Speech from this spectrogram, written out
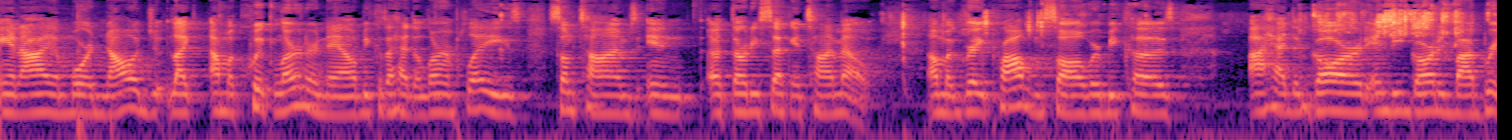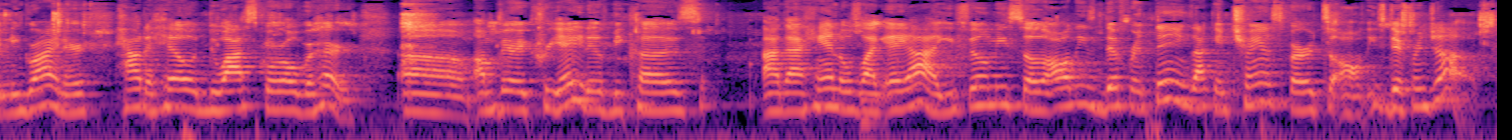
And I am more knowledgeable like I'm a quick learner now because I had to learn plays sometimes in a 30 second timeout. I'm a great problem solver because I had to guard and be guarded by Brittney Griner. How the hell do I score over her? Um, I'm very creative because I got handles like AI, you feel me? So all these different things I can transfer to all these different jobs.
